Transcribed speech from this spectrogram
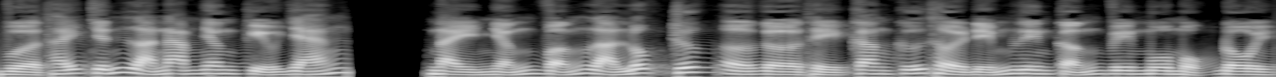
vừa thấy chính là nam nhân kiểu dáng. Này nhẫn vẫn là lúc trước ở G thì căn cứ thời điểm liên cẩn viên mua một đôi.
